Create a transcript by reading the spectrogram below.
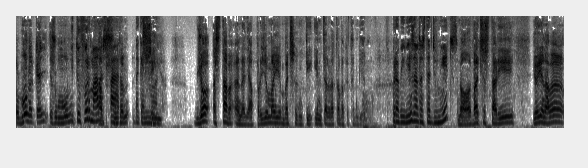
el món aquell és un món... I tu formaves part absolutament- d'aquell sí. món. Jo estava en allà, però jo mai em vaig sentir integrat en aquest ambient. Però vivies als Estats Units? No, vaig estar-hi... Jo hi anava,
